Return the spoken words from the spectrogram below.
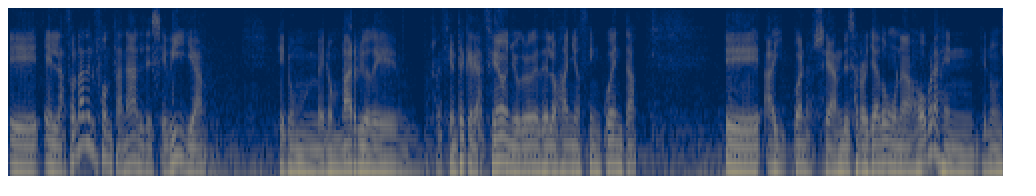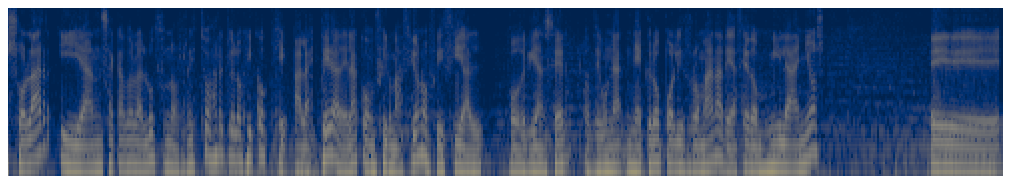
eh, en la zona del Fontanal de Sevilla, en un, en un barrio de reciente creación, yo creo que es de los años 50, eh, hay, bueno, se han desarrollado unas obras en, un solar y han sacado a la luz unos restos arqueológicos que a la espera de la confirmación oficial podrían ser los de una necrópolis romana de hace 2000 años eh,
